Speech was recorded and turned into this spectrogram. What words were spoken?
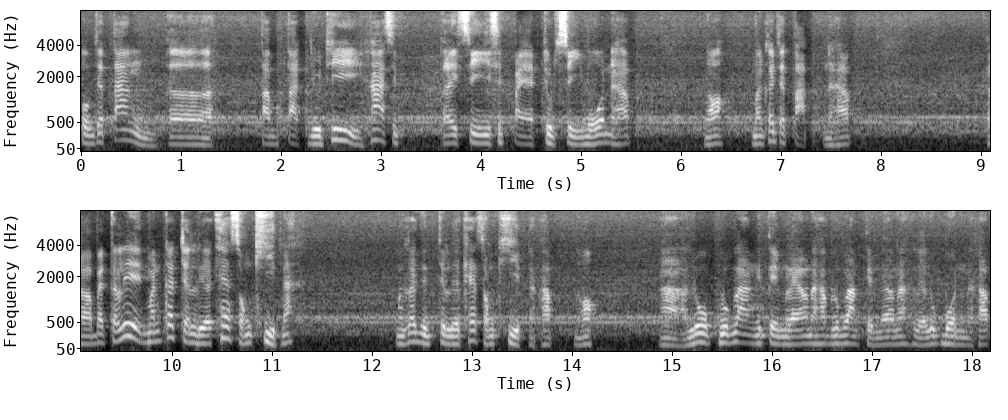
ผมจะตั้งต่ำตัดอยู่ที่ 50เอ้48.4 โวลต์นะครับเนาะมันก็จะตัดนะครับแบตเตอรี่มันก็จะเหลือแค่ 2 ขีดนะ มันก็จะเหลือแค่ 2 ขีดนะครับเนาะอ่าลูกลูกล่างนี่เต็มแล้วนะครับ ลูกล่างเต็มแล้วนะเหลือลูกบนนะครับ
